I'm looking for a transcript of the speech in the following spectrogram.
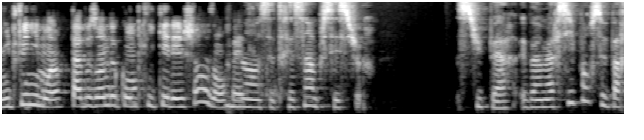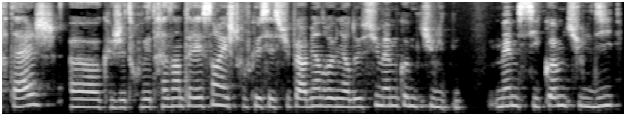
Ni plus ni moins. Pas besoin de compliquer les choses, en fait. Non, c'est très simple, c'est sûr. Super. Eh ben merci pour ce partage euh, que j'ai trouvé très intéressant et je trouve que c'est super bien de revenir dessus, même comme tu, même si comme tu le dis,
